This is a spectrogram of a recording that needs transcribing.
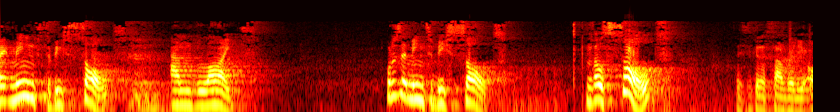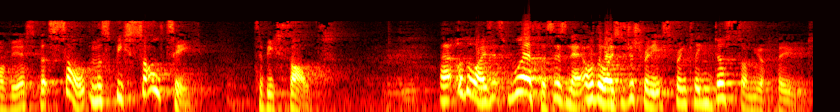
it means to be salt and light. What does it mean to be salt? Well, salt, this is going to sound really obvious, but salt must be salty to be salt. Uh, otherwise, it's worthless, isn't it? Otherwise, it's just really sprinkling dust on your food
